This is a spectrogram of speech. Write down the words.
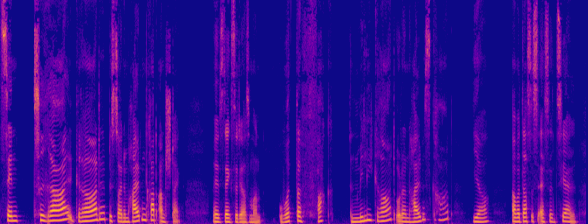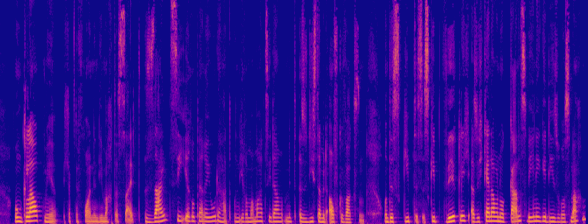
Zentralgrade bis zu einem halben Grad ansteigt. Und jetzt denkst du dir erstmal, what the fuck? Ein Milligrad oder ein halbes Grad? Ja, aber das ist essentiell. Und glaub mir, ich habe eine Freundin, die macht das seit, seit sie ihre Periode hat. Und ihre Mama hat sie damit, also die ist damit aufgewachsen. Und es gibt es. Es gibt wirklich, also ich kenne aber nur ganz wenige, die sowas machen.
